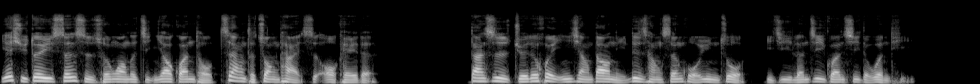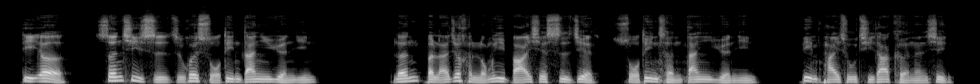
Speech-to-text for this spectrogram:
也许对于生死存亡的紧要关头，这样的状态是 OK 的，但是绝对会影响到你日常生活运作以及人际关系的问题。第二，生气时只会锁定单一原因。人本来就很容易把一些事件锁定成单一原因，并排除其他可能性。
